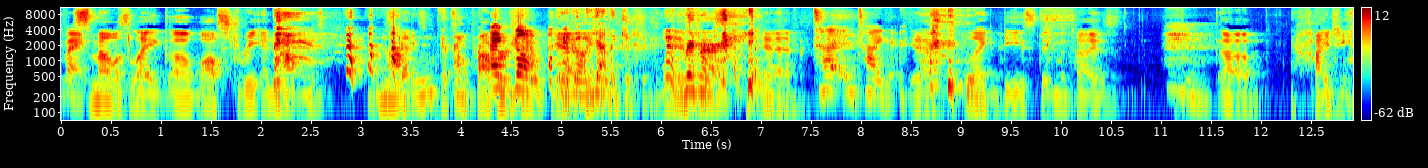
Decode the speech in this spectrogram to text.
Right. Smells like uh, Wall Street and mountains. Just Mountains Get, get some proper and goat. shampoo. And goat, yeah, like what is river. this? Yeah, Ti- and tiger. yeah. Like destigmatize um, hygiene.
